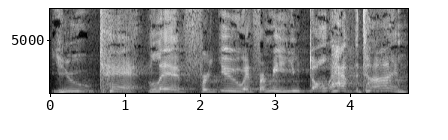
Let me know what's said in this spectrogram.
you can't live for you and for me. You don't have the time.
